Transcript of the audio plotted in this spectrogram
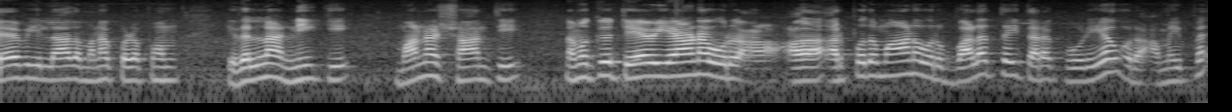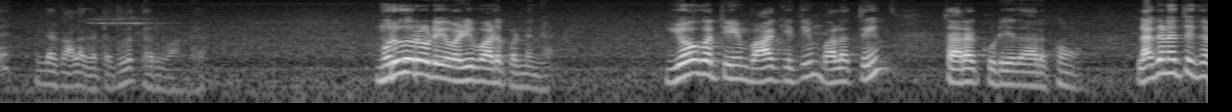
தேவையில்லாத மனக்குழப்பம் இதெல்லாம் நீக்கி மன சாந்தி நமக்கு தேவையான ஒரு அற்புதமான ஒரு பலத்தை தரக்கூடிய ஒரு அமைப்பை இந்த காலகட்டத்தில் தருவாங்க. முருகருடைய வழிபாடு பண்ணுங்க. யோகத்தையும் பாக்கியத்தையும் பலத்தையும் தரக்கூடியதாக இருக்கும். லக்னத்துக்கு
